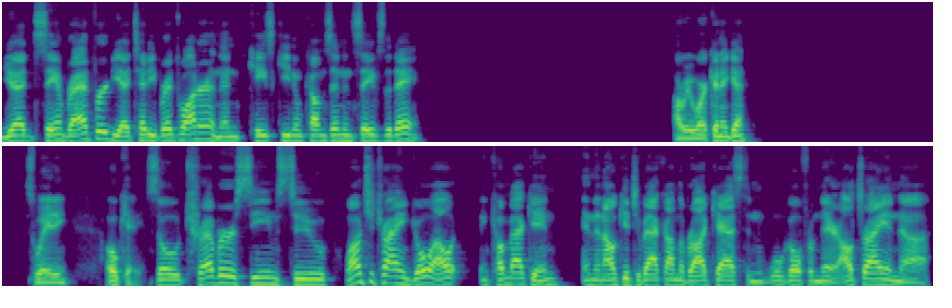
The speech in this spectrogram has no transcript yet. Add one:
you had Sam Bradford, you had Teddy Bridgewater, and then Case Keenum comes in and saves the day. Are we working again? It's waiting. Okay, so Trevor seems to. Why don't you try and go out and come back in, and then I'll get you back on the broadcast, and we'll go from there. I'll try and uh,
